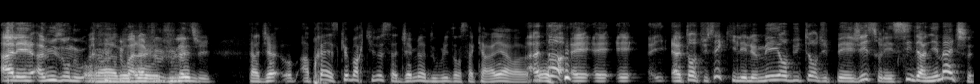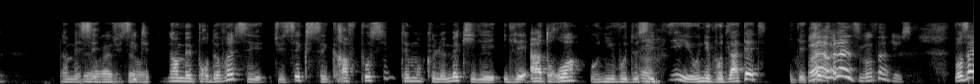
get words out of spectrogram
allez, amusons-nous. Ouais, voilà, bon, je joue doublé- là-dessus. T'as déjà... Après, est-ce que Marquinhos a déjà mis un doublé dans sa carrière Euh, bon. Attends, et, et- et- et- attends, tu sais qu'il est le meilleur buteur du PSG sur les six derniers matchs. Non mais C'est c'est, vrai, tu c'est sais que, non mais pour de vrai, c'est, tu sais que c'est grave possible tellement que le mec il est, il est adroit au niveau de ses Ouais. pieds et au niveau de la tête. Il Ouais, très, voilà, c'est pour ça. C'est pour ça,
